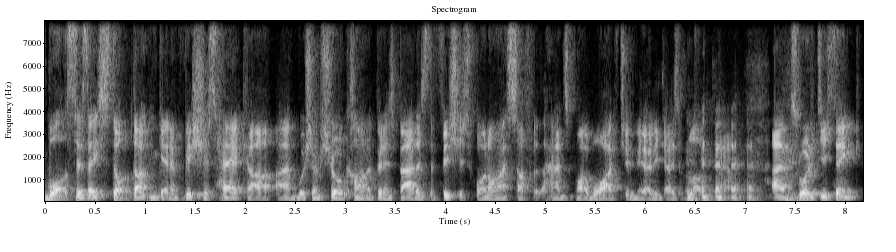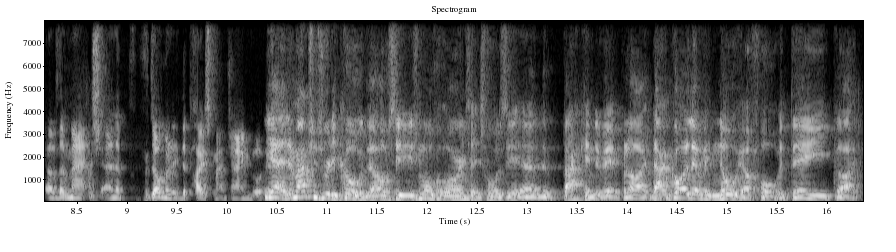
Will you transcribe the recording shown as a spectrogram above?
Watt says they stopped Duggan getting a vicious haircut, um, which I'm sure can't have been as bad as the vicious one I suffered at the hands of my wife during the early days of lockdown. um, so, what did you think of the match and the, predominantly the post-match angle? here? Yeah, the match was really cool. Obviously, it's more oriented towards the, uh, the back end of it, but like that got a little bit naughty. I thought with the like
